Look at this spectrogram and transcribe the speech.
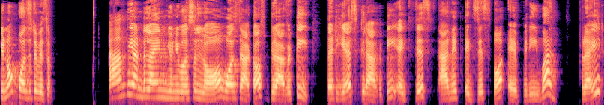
you know positivism. And the underlying universal law was that of gravity that yes gravity exists and it exists for everyone. Right?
